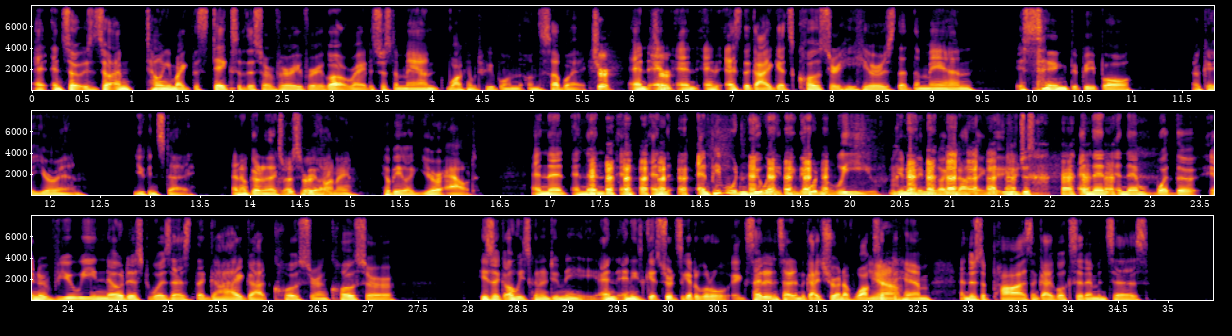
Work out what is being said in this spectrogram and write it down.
And, and, so, so I'm telling you, Mike, the stakes of this are very, very low, right? It's just a man walking up to people on, on the subway. Sure. And, sure. and and and as the guy gets closer, he hears that the man is saying to people, "Okay, you're in. You can stay." And he'll go to the next oh, that's person. Very funny. Like, he'll be like, "You're out." and then and then and, and, and people wouldn't do anything. They wouldn't leave. You know what I mean? Like nothing. You just and then and then what the interviewee noticed was as the guy got closer and closer, he's like, "Oh, he's going to do me," and and he gets starts to get a little excited inside. And the guy, sure enough, walks yeah. up to him, and there's a pause. And the guy looks at him and says,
